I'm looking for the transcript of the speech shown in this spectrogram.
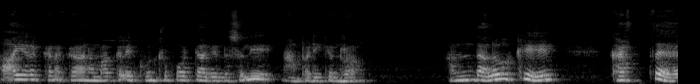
ஆயிரக்கணக்கான மக்களை கொன்று போட்டார் என்று சொல்லி நாம் படிக்கின்றோம். அந்த அளவுக்கு கர்த்தர்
